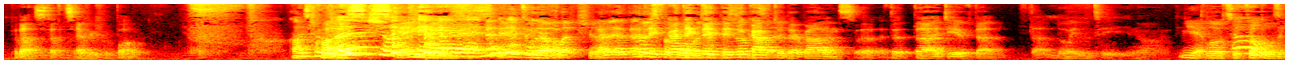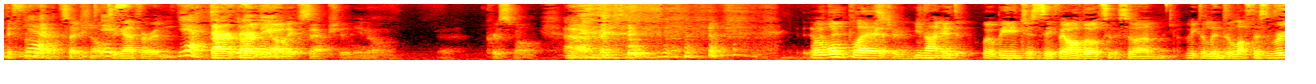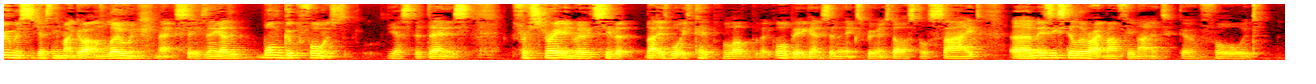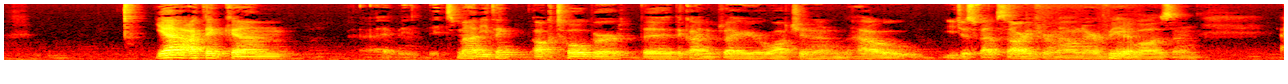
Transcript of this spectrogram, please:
But that's that's every football. That's quite a Controversial scathing- clearance. scathing No, reflection. I, I, I Most think, I think footballers, they, I they look after their balance. Uh, the, the idea of that that loyalty, you know. Yeah, loyalty to Oh, football is a different yeah. conversation It's- altogether. And Yeah, Bar, bar definitely. the odd exception, you know, uh, Chris Small. Um, well, one player. United will be interested to see if they are loyal to this. Um, Victor Lindelof. There's rumours suggesting he might go out on loan next season. He had one good performance yesterday, and it's frustrating really to see that that is what he's capable of, albeit against an inexperienced Arsenal side. Um, is he still the right man for United going forward? Yeah, I think um, it's mad. You think October, the the kind of player you're watching, and how you just felt sorry for him, how nervy Yeah. he was, and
